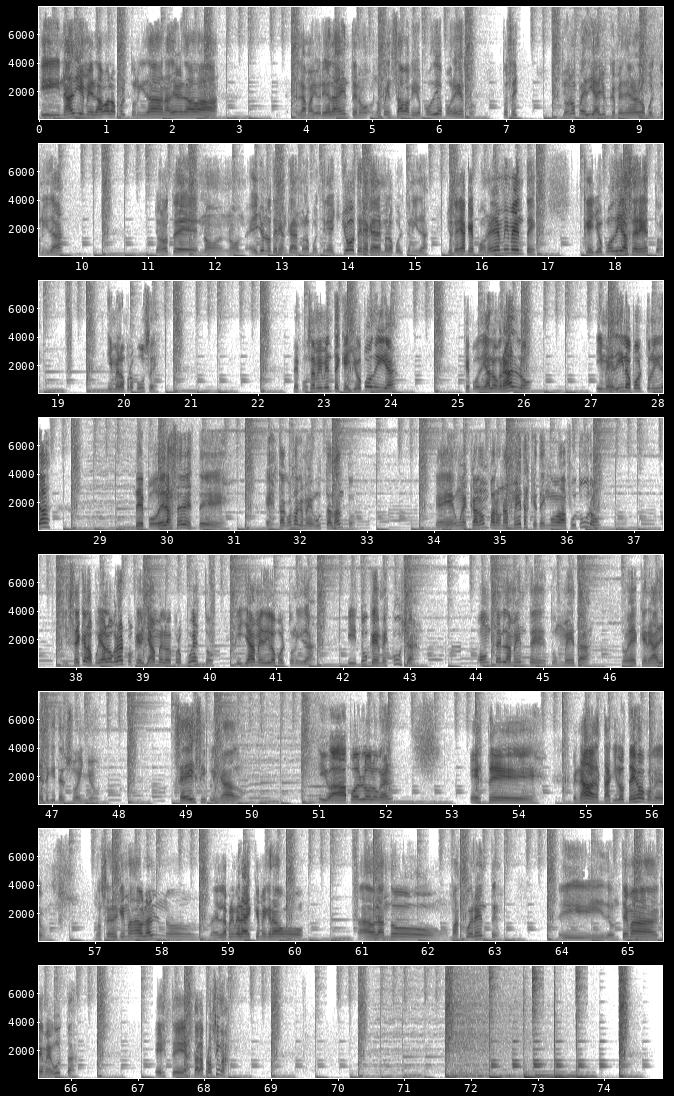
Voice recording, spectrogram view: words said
Y nadie me daba la oportunidad, nadie me daba... La mayoría de la gente no, pensaba que yo podía por eso. Entonces, yo no pedía a ellos que me dieran la oportunidad. Yo no te. No, no, ellos no tenían que darme la oportunidad. Yo tenía que darme la oportunidad. Yo tenía que poner en mi mente que yo podía hacer esto. Y me lo propuse me puse en mi mente que yo podía, que podía lograrlo y me di la oportunidad de poder hacer este esta cosa que me gusta tanto, que es un escalón para unas metas que tengo a futuro y sé que las voy a lograr porque ya me lo he propuesto y ya me di la oportunidad. Y tú que me escuchas, ponte en la mente tus metas, no es que nadie te quite el sueño, sé disciplinado y vas a poderlo lograr este, pues nada, hasta aquí los dejo porque no sé de qué más hablar. No, es la primera vez que me grabo hablando más coherente y de un tema que me gusta. Este, hasta la próxima.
